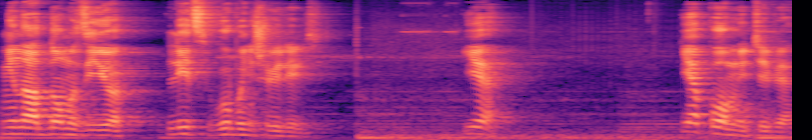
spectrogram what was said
Ни на одном из ее лиц губы не шевелились. «Я. Я помню тебя.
